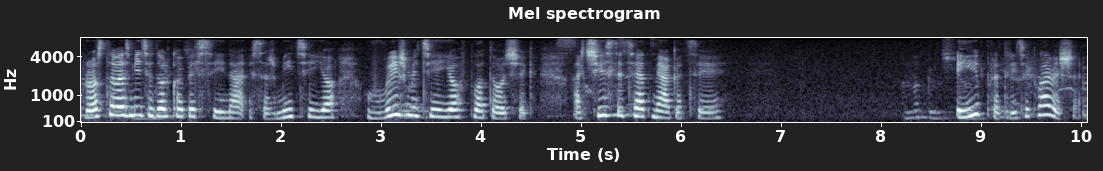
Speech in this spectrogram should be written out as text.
Просто возьмите дольку апельсина и сожмите ее, выжмите ее в платочек, очистите от мякоти и протрите клавиши.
